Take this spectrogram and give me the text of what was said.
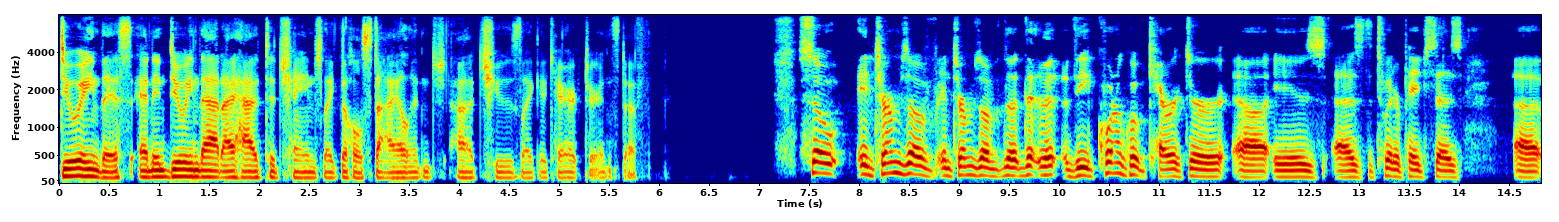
doing this and in doing that i had to change like the whole style and uh, choose like a character and stuff so, in terms of in terms of the the, the quote unquote character uh, is, as the Twitter page says, uh,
